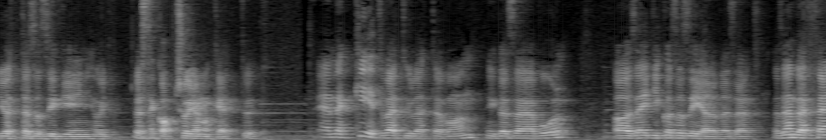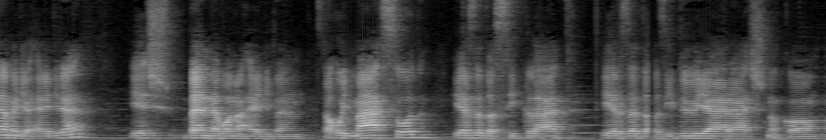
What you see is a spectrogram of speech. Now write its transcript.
jött ez az igény, hogy összekapcsoljam a kettőt. Ennek két vetülete van igazából. Az egyik az az élvezet. Az ember felmegy a hegyre, és benne van a hegyben. Ahogy mászod, érzed a sziklát, érzed az időjárásnak a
